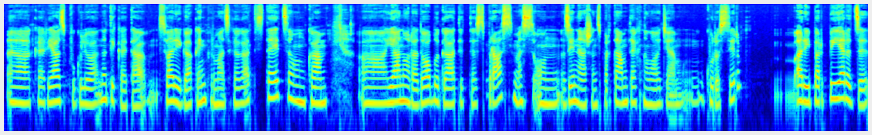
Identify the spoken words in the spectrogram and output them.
ka ir jāatspoguļo ne tikai tā svarīgākā informācija, kā Gatis teica, un ka jānorāda obligāti tas prasmes un zināšanas par tām tehnoloģijām, kuras ir arī par pieredzi.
